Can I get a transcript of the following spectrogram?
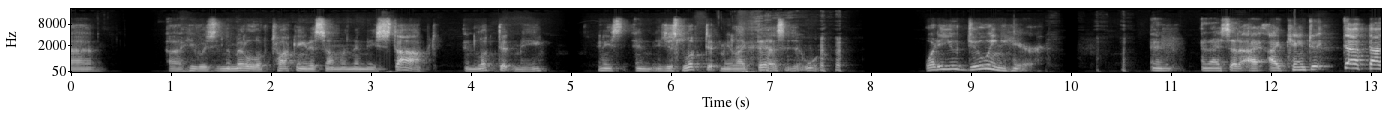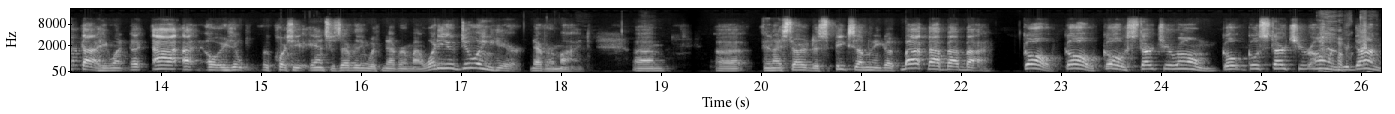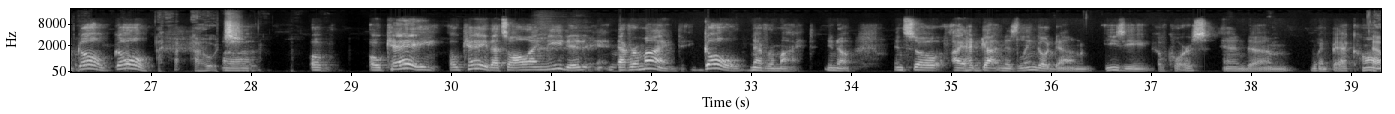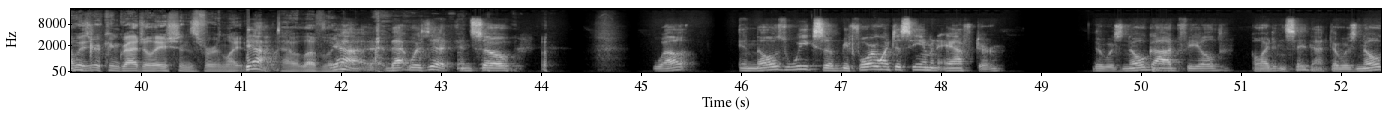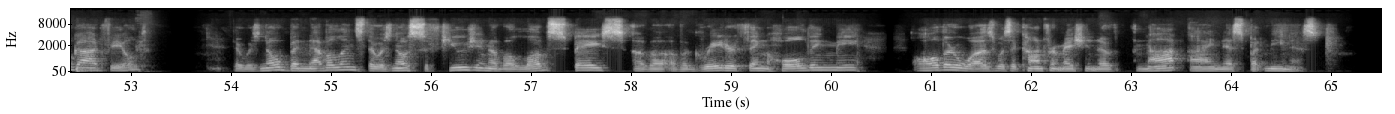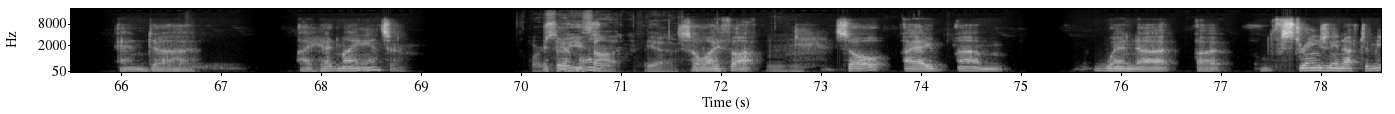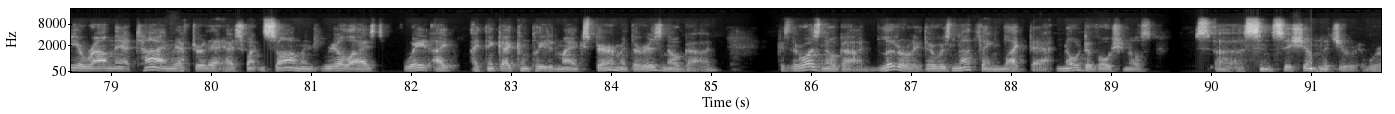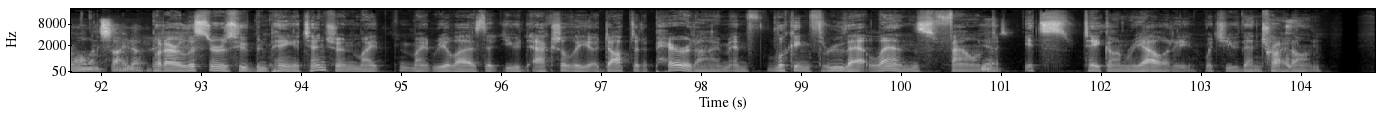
uh, he was in the middle of talking to someone. Then he stopped and looked at me, and he and he just looked at me like this. And said, "What are you doing here?" And and I said, I, I came to da da da. He went, ah, ah. oh, he said, of course, he answers everything with never mind. What are you doing here? Never mind. Um, uh, and I started to speak something. He goes, ba ba ba ba. Go, go, go. Start your own. Go, go. Start your own. You're done. Go, go. Ouch. Uh, oh, okay, okay. That's all I needed. Never mind. Go. Never mind. You know. And so I had gotten his lingo down easy, of course, and um, went back home. That was your congratulations for enlightenment. Yeah. How lovely. Yeah, that was it. And so, well, in those weeks of before I went to see him and after, there was no God field. Oh, I didn't say that. There was no God field. There was no benevolence. There was no suffusion of a love space, of a, of a greater thing holding me all there was was a confirmation of not I-ness, but me-ness. And uh, I had my answer. Or so you moment. thought. Yeah. So I thought. Mm-hmm. So I, um, when, uh, uh, strangely enough to me, around that time, after that, I just went and saw him and realized, wait, I, I think I completed my experiment. There is no God because there was no God. Literally, there was nothing like that. No devotionals uh, sensation that you're we're all inside of. But our listeners who've been paying attention might might realize that you'd actually adopted a paradigm and looking through that lens found yes. its take on reality, which you then tried on.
